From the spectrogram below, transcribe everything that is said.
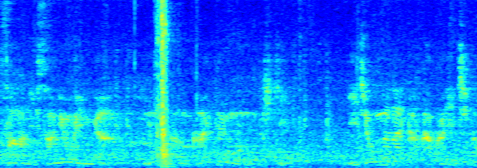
さらに作業員がモーターの回転音を聞き異常がないか確認します。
